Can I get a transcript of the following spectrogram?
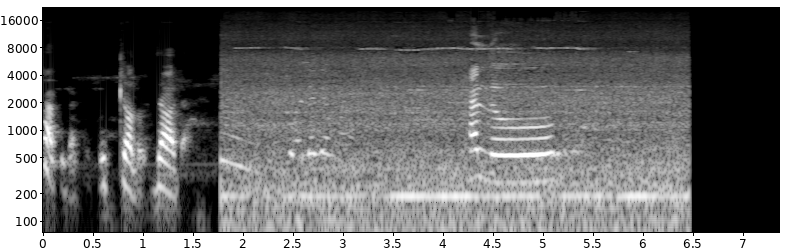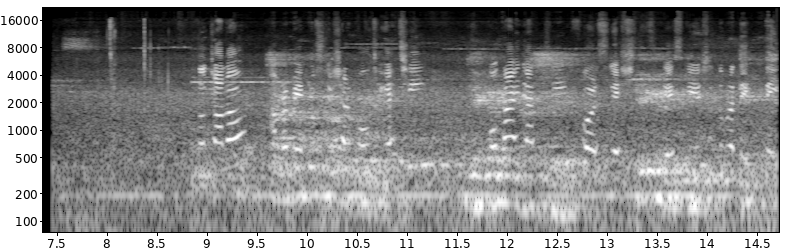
সাথে থাকো। চলো যাওয়া যাক। হ্যালো। তো চলো আমরা মেট্রো স্টেশন পৌঁছে গেছি। কোথায় যাচ্ছি? ফার্স্ট ডেস্টিনেশন তোমরা দেখতেই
